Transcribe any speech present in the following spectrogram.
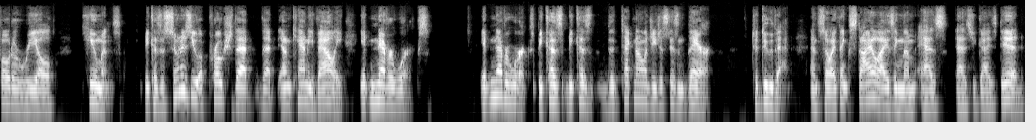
photoreal humans. Because as soon as you approach that that uncanny valley, it never works. It never works because because the technology just isn't there to do that. And so I think stylizing them as as you guys did,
